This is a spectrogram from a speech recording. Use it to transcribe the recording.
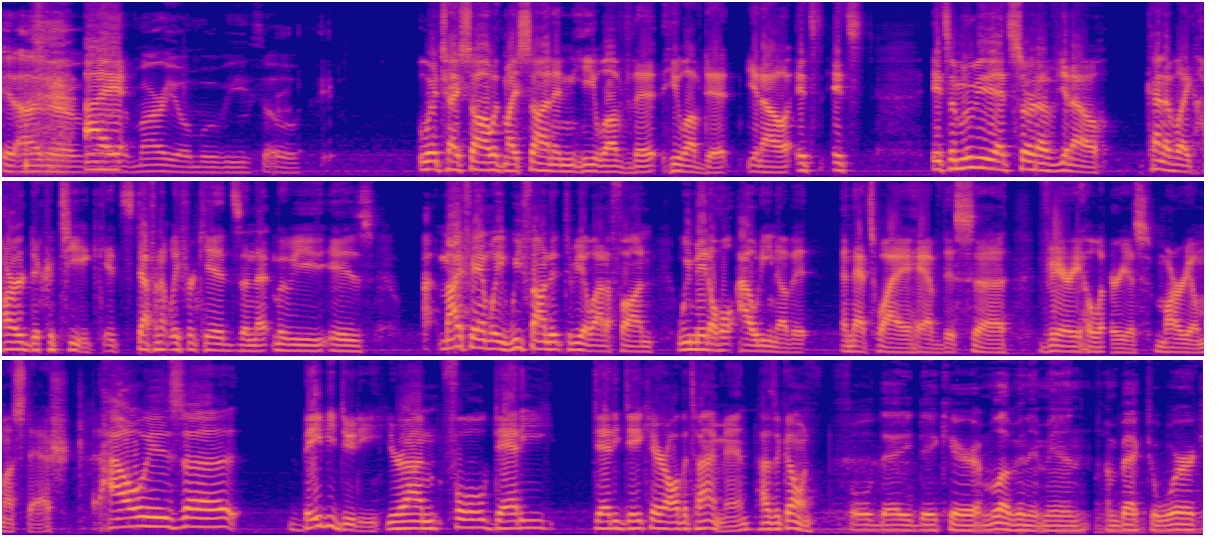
in honor of I- the Mario movie. So which I saw with my son, and he loved it. He loved it. You know, it's it's it's a movie that's sort of you know kind of like hard to critique. It's definitely for kids, and that movie is. Uh, my family, we found it to be a lot of fun. We made a whole outing of it, and that's why I have this uh, very hilarious Mario mustache. How is uh, baby duty? You're on full daddy daddy daycare all the time, man. How's it going? full daddy daycare. I'm loving it, man. I'm back to work.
